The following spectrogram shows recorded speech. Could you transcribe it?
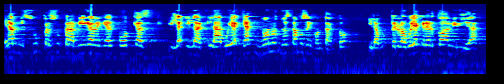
era mi súper, súper amiga, venía al podcast y la, y la, la voy a, ya no, no, no estamos en contacto, y la, pero la voy a querer toda mi vida.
